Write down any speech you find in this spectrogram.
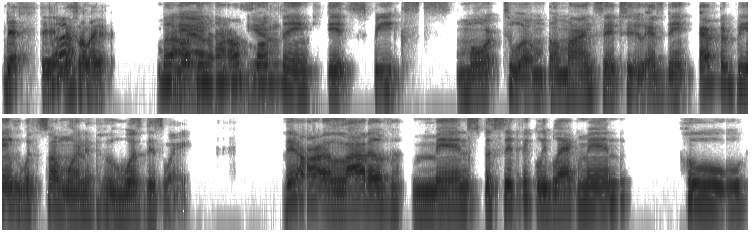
That's it. But That's all I got. But yeah. I, and I also yeah. think it speaks more to a, a mindset too, as being after being with someone who was this way. There are a lot of men, specifically black men, who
